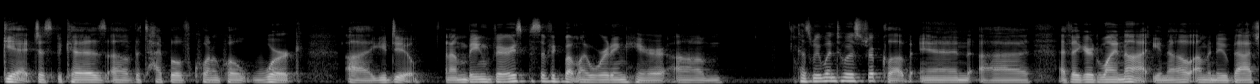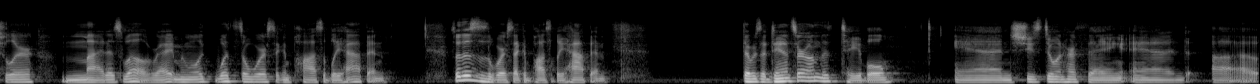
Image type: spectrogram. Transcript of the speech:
get just because of the type of quote unquote work uh, you do and I'm being very specific about my wording here. Um, because we went to a strip club and uh, I figured why not? You know, I'm a new bachelor, might as well, right? I mean, like, what's the worst that can possibly happen? So this is the worst that can possibly happen. There was a dancer on the table and she's doing her thing and uh,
